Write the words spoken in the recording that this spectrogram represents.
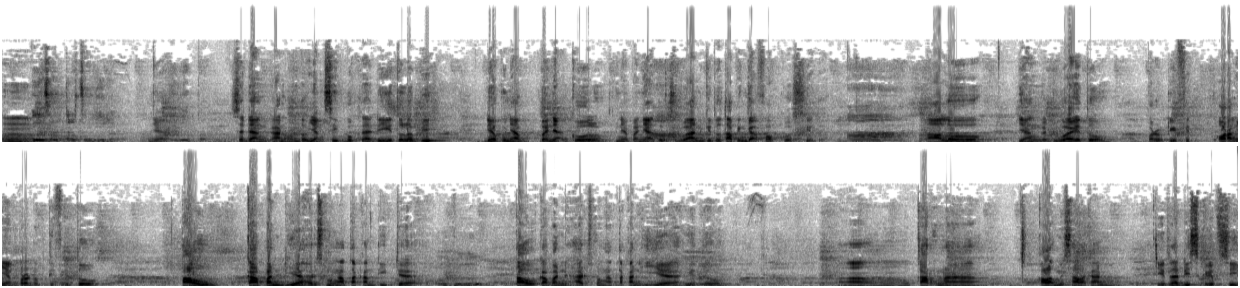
Hmm. measure tersendiri ya. Sedangkan untuk yang sibuk tadi itu lebih dia punya banyak goal, punya banyak tujuan gitu, tapi nggak fokus gitu. ah. Lalu yang kedua itu produktif orang yang produktif itu tahu kapan dia harus mengatakan tidak, tahu kapan harus mengatakan iya gitu. Em, karena kalau misalkan kita di skripsi,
